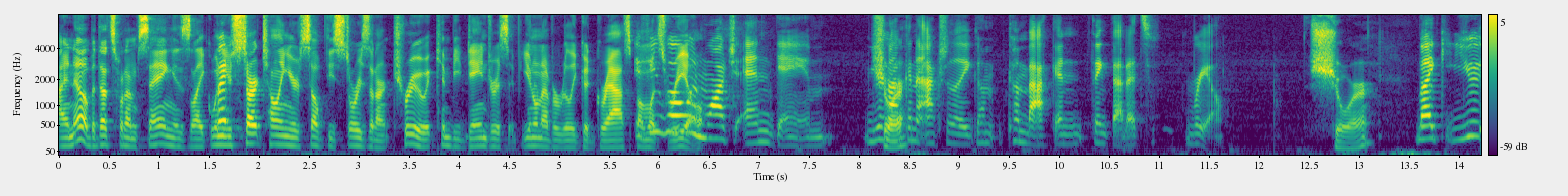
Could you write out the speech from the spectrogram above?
I know, but that's what I'm saying is like when you start telling yourself these stories that aren't true, it can be dangerous if you don't have a really good grasp on what's real. if you go real. and watch Endgame, you're Sure. not going to actually come come back and think that it's real. Sure. Like you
